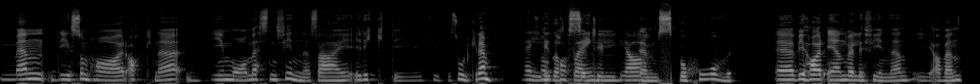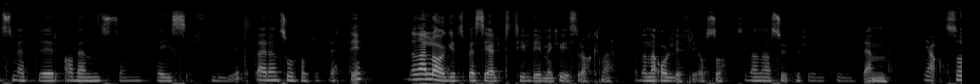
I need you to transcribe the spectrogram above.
Men de som har akne, de må nesten finne seg riktig type solkrem Veldig som passer poeng. til Ja. dems behov. Eh, vi har en veldig fin en i Aven som heter Aven Sun Face Fluid. Det er en solfaktor 30. Den er laget spesielt til de med kviser og akne. Og den er oljefri også, så den er superfin til dem. Ja, så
